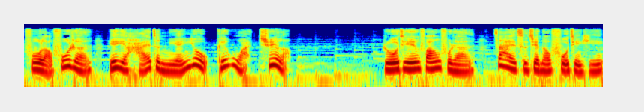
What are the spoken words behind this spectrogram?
傅老夫人也以孩子年幼给婉拒了。如今方夫人再次见到傅锦仪，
